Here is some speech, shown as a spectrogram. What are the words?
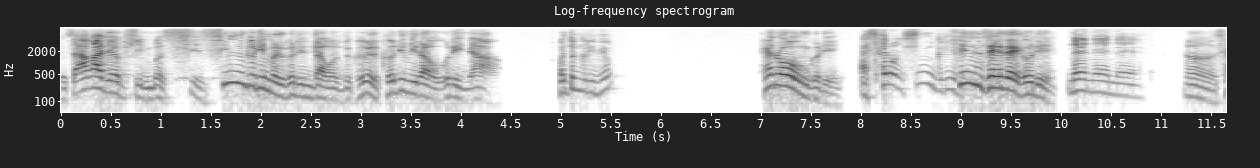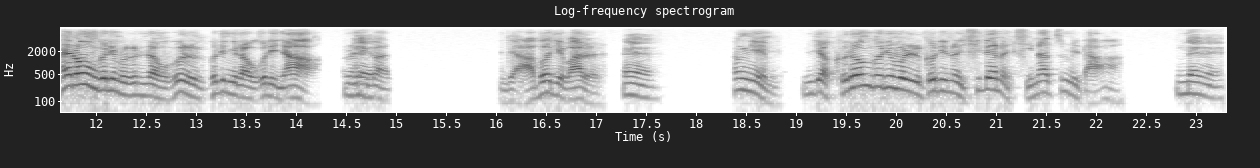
뭐 싸가지 없이 뭐 시- 신 그림을 그린다고 그걸 그림이라고 그리냐? 어떤 그림이요? 새로운 그림, 아, 새로운 신그림. 신세대 그림, 네, 네, 네, 어, 새로운 그림을 그린다고 그걸 그림이라고 그리냐? 그러니까 이제 아버지 말, 네, 형님, 이제 그런 그림을 그리는 시대는 지났습니다. 네, 네,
